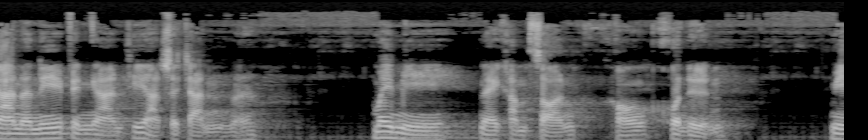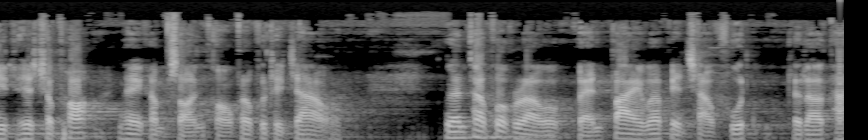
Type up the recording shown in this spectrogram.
งานอันนี้เป็นงานที่อัศจรรย์นะไม่มีในคำสอนของคนอื่น มีเฉพาะในคำสอนของพระพุทธเจ้า งั้นถ้าพวกเราแขวนป้ายว่าเป็นชาวพุทธ แต่เราท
